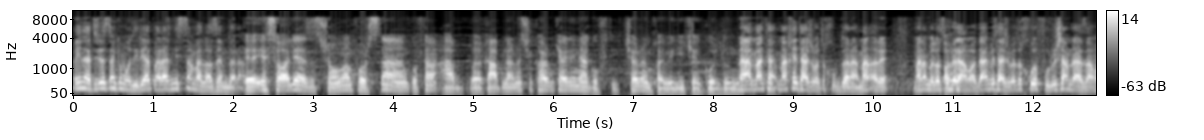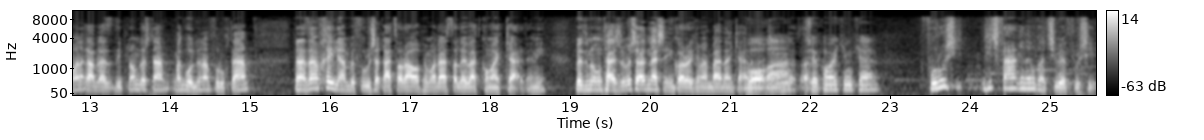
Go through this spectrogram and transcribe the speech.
به این نتیجه رسیدم که مدیریت بلد نیستم و لازم دارم. یه سوالی از شما من پرسیدم. گفتم قبلا چی کار می‌کردی؟ نگفتی. چرا نمی‌خوای بگی که گلدون نه من ت... من خیلی تجربات خوب دارم. من آره منم به لطف پدر مادرم یه تجربات خوب فروشم در زمان قبل از دیپلم داشتم. من گلدونم فروختم. به نظرم خیلی هم به فروش قطار و هواپیما در سال بعد کمک کرد. یعنی بدون اون تجربه شاید نشه این کارا رو که من بعدن کردم واقعا. آره. چه کمکی می‌کرد؟ فروش هیچ فرقی نمی‌کنه چی بفروشی.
